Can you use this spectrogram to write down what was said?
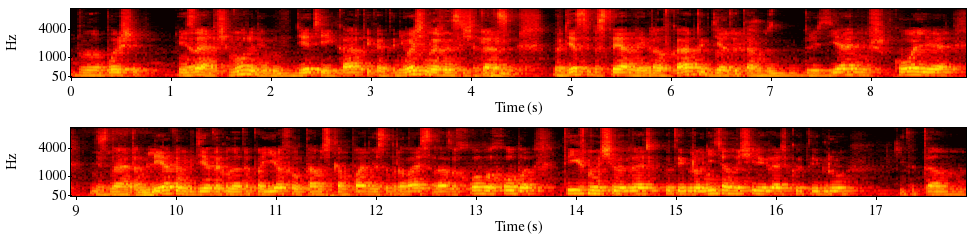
было больше... Я не знаю, почему вроде бы дети и карты как-то не очень должны сочетаться. Но в детстве постоянно играл в карты где-то там с друзьями в школе, не знаю, там летом где-то куда-то поехал, там с компанией собралась, сразу хоба-хоба, ты их научил играть в какую-то игру, они тебя научили играть в какую-то игру, какие-то там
